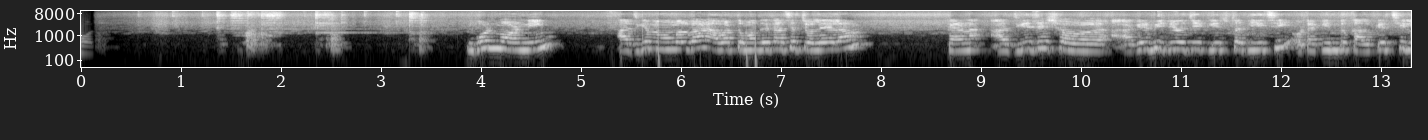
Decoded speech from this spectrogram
বল? গুড মর্নিং আজকে মঙ্গলবার, আবার তোমাদের কাছে চলে এলাম। কেননা আজকে যে আগের ভিডিও যে ক্লিপসটা দিয়েছি, ওটা কিন্তু কালকে ছিল।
